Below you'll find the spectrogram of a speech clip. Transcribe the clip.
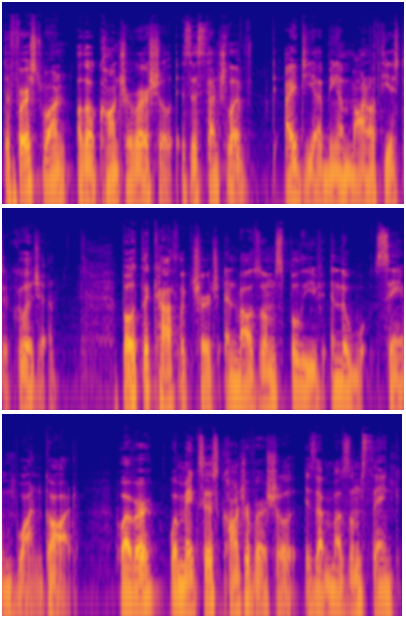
The first one, although controversial, is the central idea of being a monotheistic religion. Both the Catholic Church and Muslims believe in the same one God. However, what makes this controversial is that Muslims think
